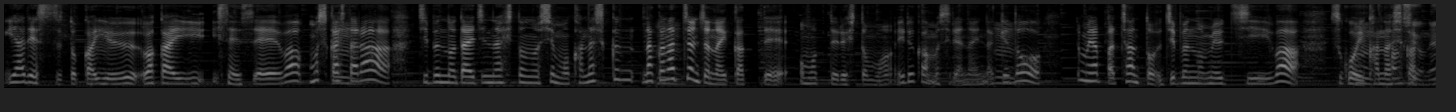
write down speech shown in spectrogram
嫌ですとかいう若い先生はもしかしたら自分の大事な人の死も悲しくなくなっちゃうんじゃないかって思ってる人もいるかもしれないんだけど、でもやっぱちゃんと自分の身内はすごい悲しかっうんね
